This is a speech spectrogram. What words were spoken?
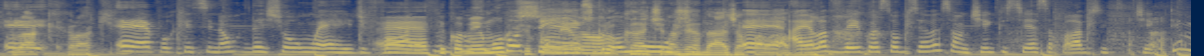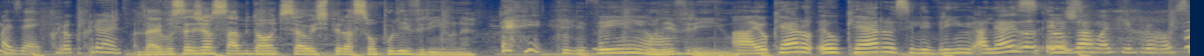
Crack, crack. É, porque senão deixou um R de fora. É, ficou não meio murchinho. Ficou menos ficou crocante, na verdade, a É, palavra. Aí ela veio com essa observação: tinha que ser essa palavra, tinha que ter, mas é crocante. Daí você já sabe de onde saiu a inspiração pro livrinho, né? Pro livrinho. O livrinho. Ah, eu quero, eu quero esse livrinho. Aliás, Eu ele já. um aqui pra você.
